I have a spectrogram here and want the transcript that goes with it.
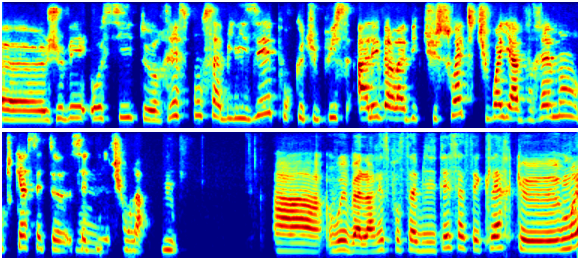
Euh, je vais aussi te responsabiliser pour que tu puisses aller vers la vie que tu souhaites. Tu vois, il y a vraiment, en tout cas, cette, cette notion-là. Mm. Ah oui, bah, la responsabilité, ça c'est clair que moi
